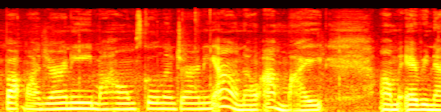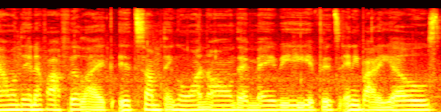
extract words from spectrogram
about my journey, my homeschooling journey. I don't know. I might um, every now and then if I feel like it's something going on that maybe if it's anybody else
